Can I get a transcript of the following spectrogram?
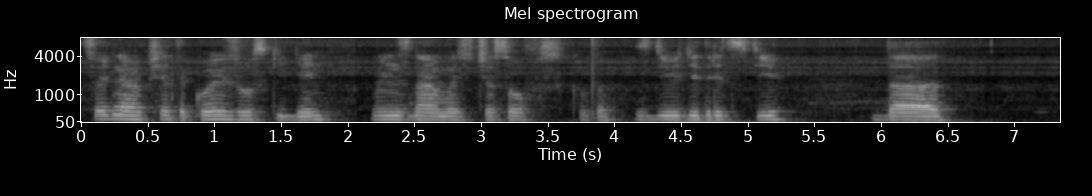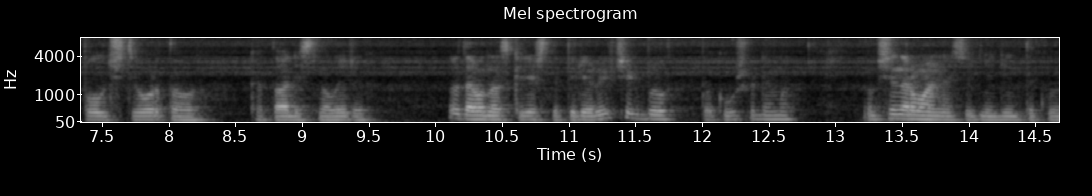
Сегодня вообще такой жесткий день. Ну не знаю, мы с часов сколько? С 9.30 до полчетвертого катались на лыжах. Ну там у нас, конечно, перерывчик был, покушали мы. Вообще нормально сегодня день такой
